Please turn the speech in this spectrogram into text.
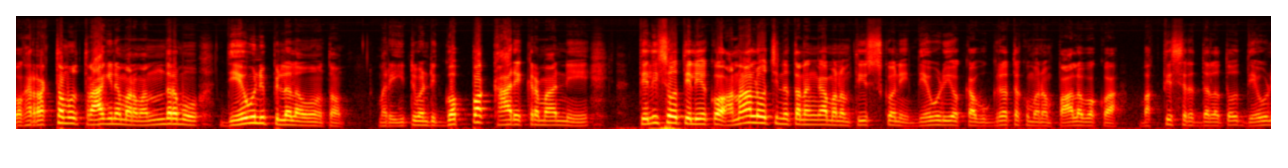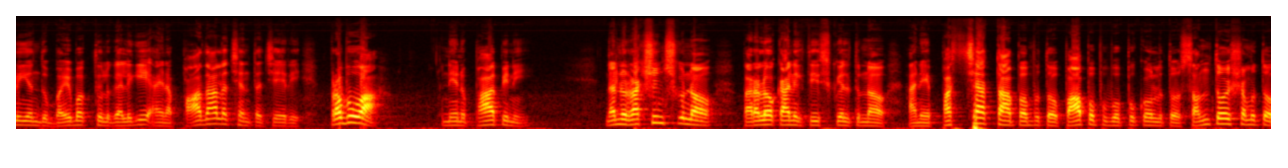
ఒక రక్తము త్రాగిన మనమందరము దేవుని పిల్లలు అవుతాం. మరి ఇటువంటి గొప్ప కార్యక్రమాన్ని తెలిసో తెలియకో అనాలోచనతనంగా మనం తీసుకొని దేవుడి యొక్క ఉగ్రతకు మనం పాలవక భక్తి శ్రద్ధలతో దేవుని యందు భయభక్తులు కలిగి ఆయన పాదాల చెంత చేరి ప్రభువా నేను పాపిని నన్ను రక్షించుకున్నావు పరలోకానికి తీసుకెళ్తున్నావు అనే పశ్చాత్తాపముతో పాపపు ఒప్పుకోలుతో సంతోషముతో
